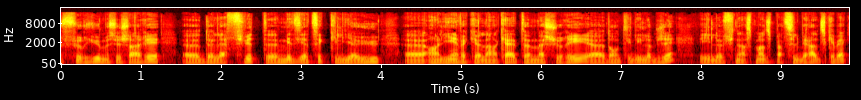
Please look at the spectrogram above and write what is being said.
furieux, M. Charret, euh, de la fuite médiatique qu'il y a eu euh, en lien avec l'enquête Machuré, dont il est l'objet, et le financement du Parti libéral du Québec.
